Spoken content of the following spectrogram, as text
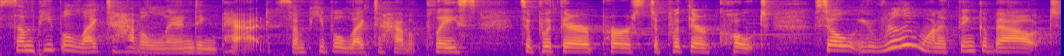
Some people like to have a landing pad. Some people like to have a place to put their purse, to put their coat. So you really want to think about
